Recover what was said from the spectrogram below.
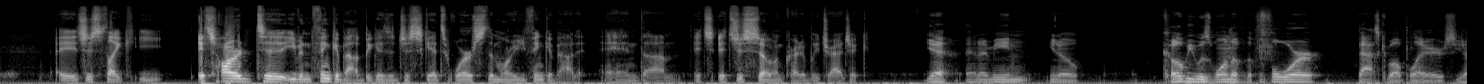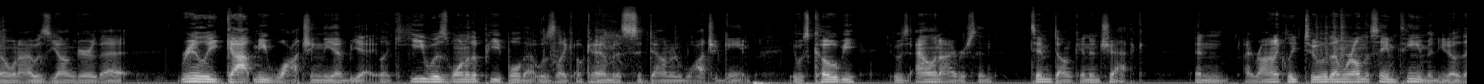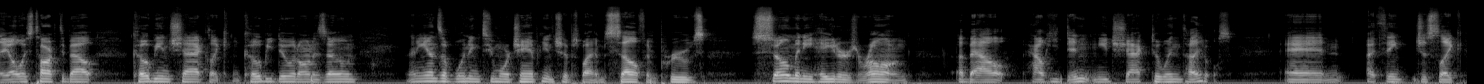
it's just like it's hard to even think about because it just gets worse the more you think about it, and um, it's it's just so incredibly tragic. Yeah, and I mean, you know, Kobe was one of the four basketball players, you know, when I was younger that really got me watching the NBA. Like he was one of the people that was like, okay, I'm going to sit down and watch a game. It was Kobe, it was Allen Iverson, Tim Duncan and Shaq. And ironically, two of them were on the same team and you know, they always talked about Kobe and Shaq like can Kobe do it on his own? Then he ends up winning two more championships by himself and proves so many haters wrong about how he didn't need Shaq to win titles. And I think just like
